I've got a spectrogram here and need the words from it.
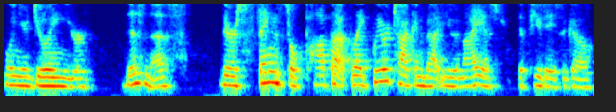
when you're doing your business there's things that'll pop up. Like we were talking about you and i a few days ago.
